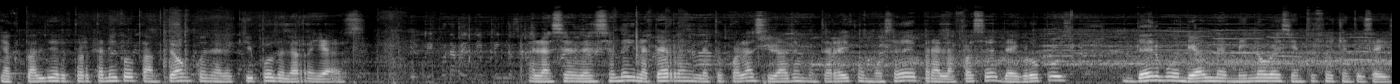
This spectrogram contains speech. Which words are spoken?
y actual director técnico campeón con el equipo de las Rayadas. A la selección de Inglaterra le tocó la ciudad de Monterrey como sede para la fase de grupos del Mundial de 1986.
